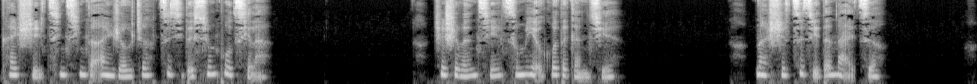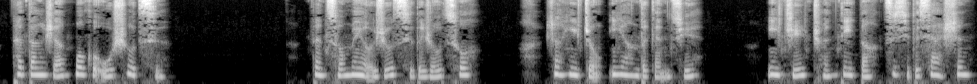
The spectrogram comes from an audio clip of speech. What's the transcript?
开始轻轻的按揉着自己的胸部起来。这是文杰从没有过的感觉。那是自己的奶子，他当然摸过无数次，但从没有如此的揉搓，让一种异样的感觉一直传递到自己的下身，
